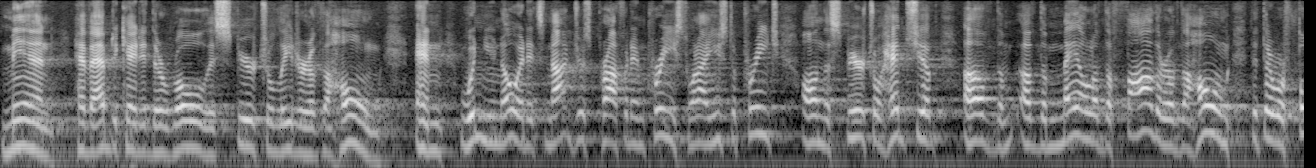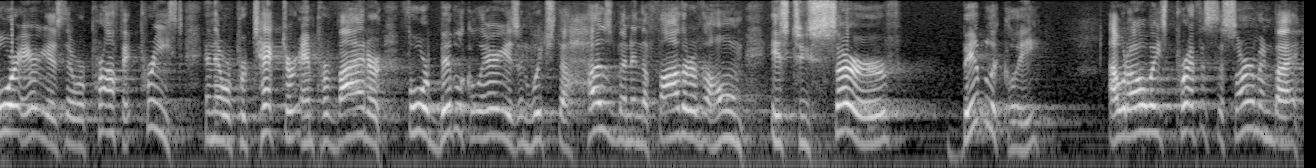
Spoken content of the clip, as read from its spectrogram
Men have abdicated their role as spiritual leader of the home. And wouldn't you know it, it's not just prophet and priest. When I used to preach on the spiritual headship of the, of the male, of the father of the home, that there were four areas there were prophet, priest, and there were protector and provider. Four biblical areas in which the husband and the father of the home is to serve biblically. I would always preface the sermon by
